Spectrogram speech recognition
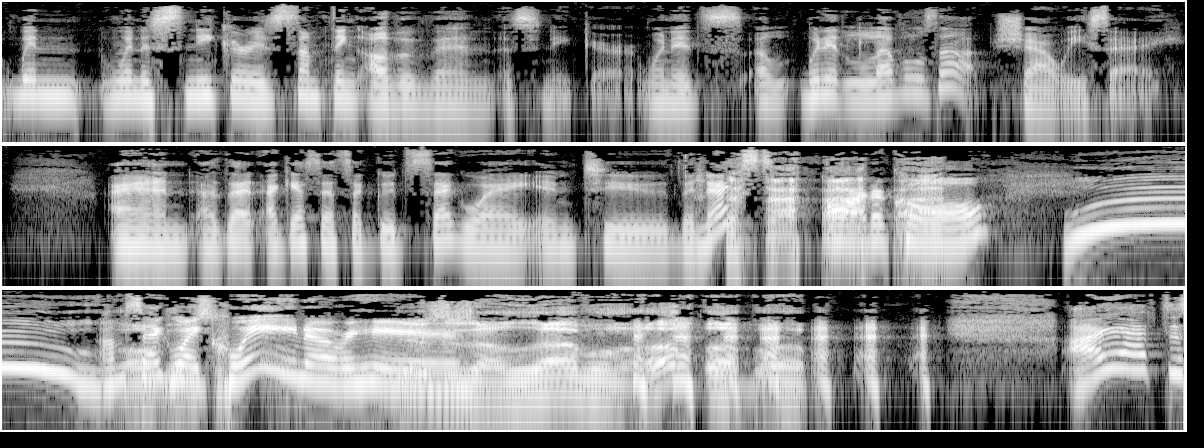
when when a sneaker is something other than a sneaker. When it's a, when it levels up, shall we say? And uh, that I guess that's a good segue into the next article. Woo! I'm Oh, segue this- Queen over here. This is a level up, up, up. I have to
